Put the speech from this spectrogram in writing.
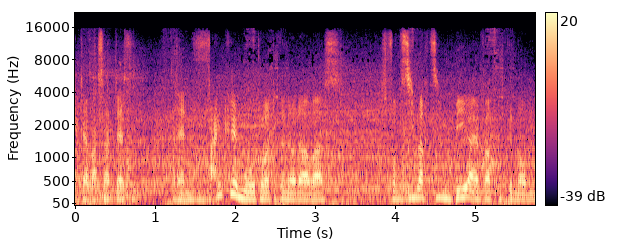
Alter, was hat der? Hat er einen Wankelmotor drin oder was? Vom 787B einfach genommen.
